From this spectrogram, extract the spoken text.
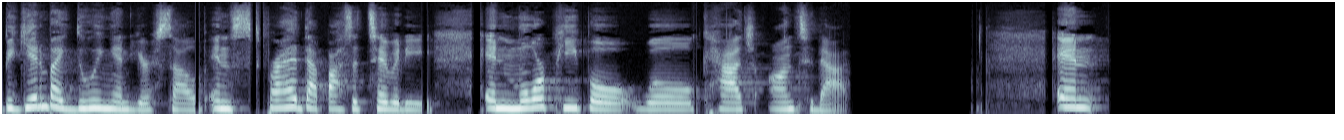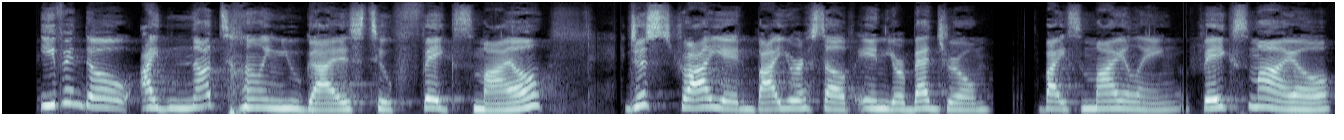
begin by doing it yourself and spread that positivity and more people will catch on to that. And even though I'm not telling you guys to fake smile, just try it by yourself in your bedroom by smiling, fake smile,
